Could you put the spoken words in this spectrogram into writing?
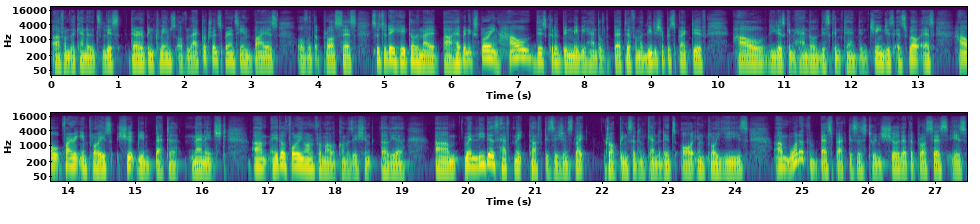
Uh, from the candidates list, there have been claims of lack of transparency and bias over the process. So today, Hetal and I uh, have been exploring how this could have been maybe handled better from a leadership perspective, how leaders can handle discontent and changes, as well as how firing employees should be better managed. Um, following on from our conversation earlier, um, when leaders have to make tough decisions like dropping certain candidates or employees, um, what are the best practices to ensure that the process is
